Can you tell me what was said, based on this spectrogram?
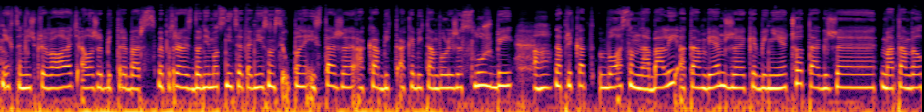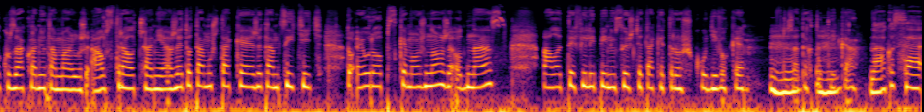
nechcem nič privalávať, ale že by treba sme potrebovali ísť do nemocnice, tak nie som si úplne istá, že aká by, aké by tam boli, že služby. Aha. Napríklad bola som na Bali a tam viem, že keby niečo, takže má tam veľkú základňu, tam majú že Austrálčania, že je to tam už také, že tam cítiť to európske možno, že od nás, ale tie Filipíny sú ešte také trošku divoké, čo Mhm, sa tohto mhm. týka. No ako sa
